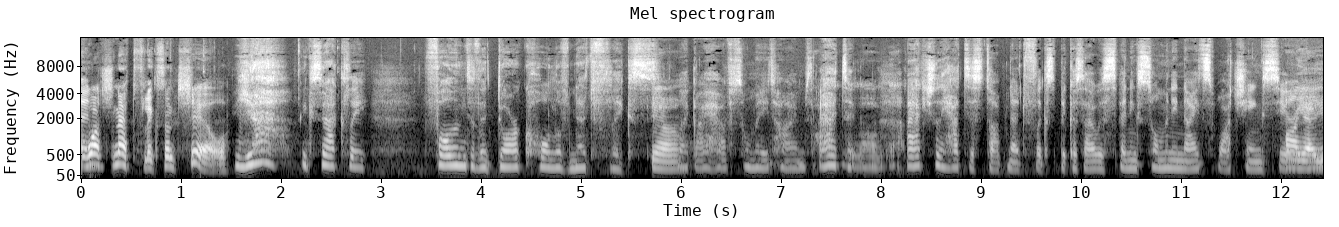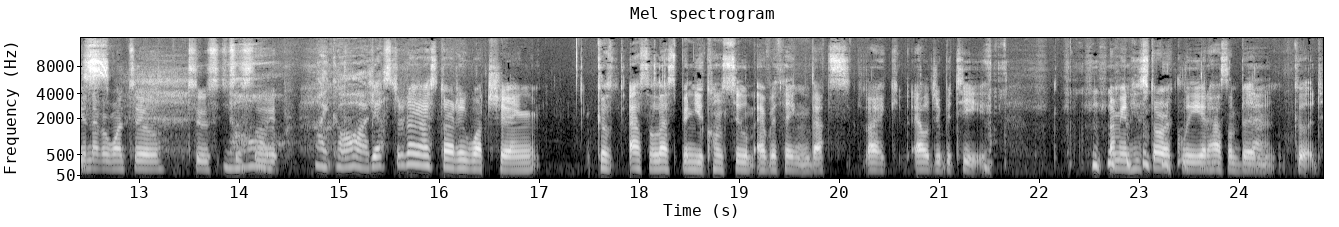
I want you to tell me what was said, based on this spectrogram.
And- watch Netflix and chill. yeah, exactly. Fall into the dark hole of Netflix. Yeah. Like I have so many times. I had to I actually had to stop Netflix because I was spending so many nights watching series. Oh yeah, you never want to to, to No. sleep. My God. Yesterday I started watching because as a lesbian you consume everything that's like LGBT. I mean, historically it hasn't been good,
